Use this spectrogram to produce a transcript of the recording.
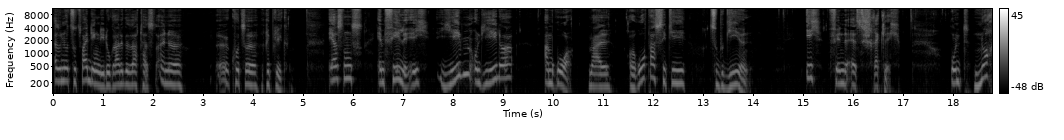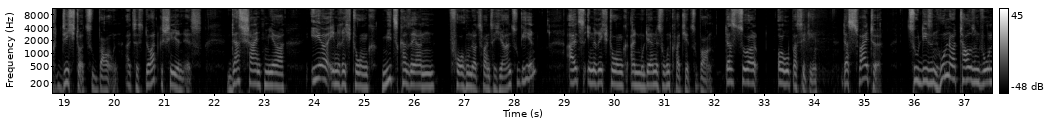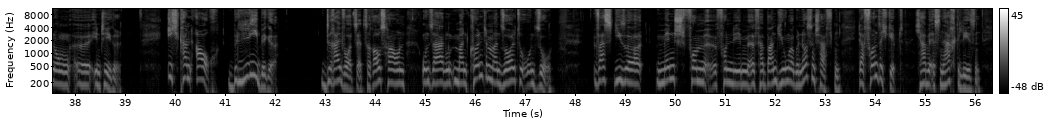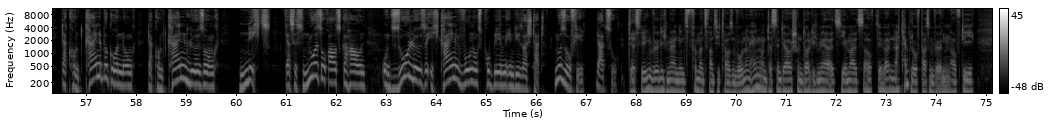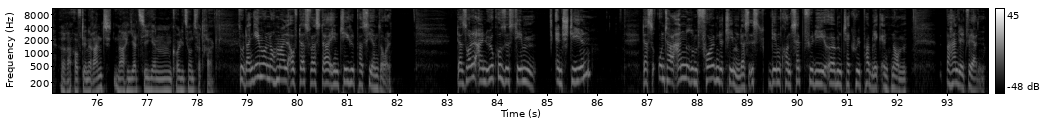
Also nur zu zwei Dingen, die du gerade gesagt hast. Eine äh, kurze Replik. Erstens empfehle ich jedem und jeder am Rohr mal Europa City zu begehen. Ich finde es schrecklich. Und noch dichter zu bauen, als es dort geschehen ist, das scheint mir eher in Richtung Mietskasernen vor 120 Jahren zu gehen, als in Richtung ein modernes Wohnquartier zu bauen. Das zur Europa City. Das zweite, zu diesen 100.000 Wohnungen äh, in Tegel. Ich kann auch beliebige drei Wortsätze raushauen und sagen, man könnte, man sollte und so. Was dieser Mensch vom, von dem Verband junger Genossenschaften da von sich gibt, ich habe es nachgelesen, da kommt keine Begründung, da kommt keine Lösung, nichts. Das ist nur so rausgehauen und so löse ich keine Wohnungsprobleme in dieser Stadt. Nur so viel dazu. Deswegen würde ich mir an den 25.000 Wohnungen hängen und das sind ja auch schon deutlich mehr als jemals auf den, nach Tempelhof passen würden, auf, die, auf den Rand nach jetzigem Koalitionsvertrag. So, dann gehen wir nochmal auf das, was da in Tegel passieren soll. Da soll ein Ökosystem entstehen, das unter anderem folgende Themen, das ist dem Konzept für die Urban Tech Republic entnommen, behandelt werden.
